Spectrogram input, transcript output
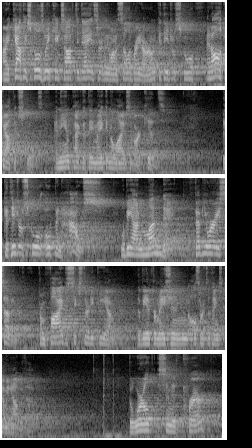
All right, Catholic Schools Week kicks off today, and certainly want to celebrate our own cathedral school and all Catholic schools and the impact that they make in the lives of our kids. The Cathedral School Open House will be on Monday, February 7th from 5 to 6.30 p.m. There'll be information, all sorts of things coming out with that. The World Synod Prayer.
